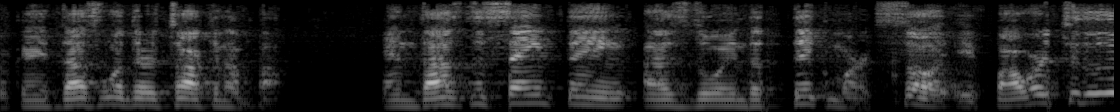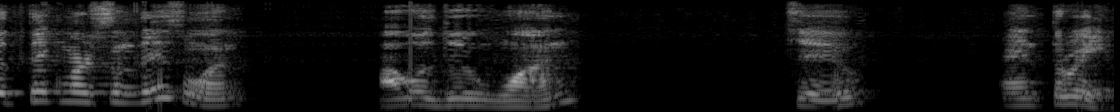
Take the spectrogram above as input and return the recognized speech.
Okay, that's what they're talking about. And that's the same thing as doing the tick marks. So if I were to do the tick marks on this one, I will do one, two, and three.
